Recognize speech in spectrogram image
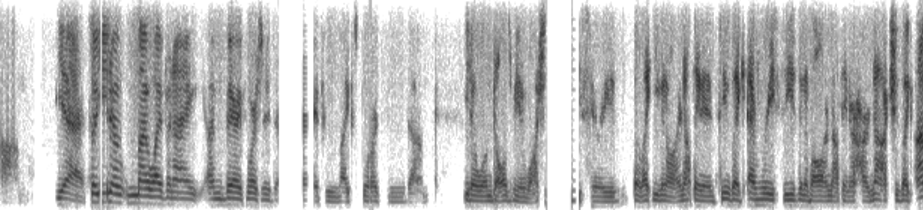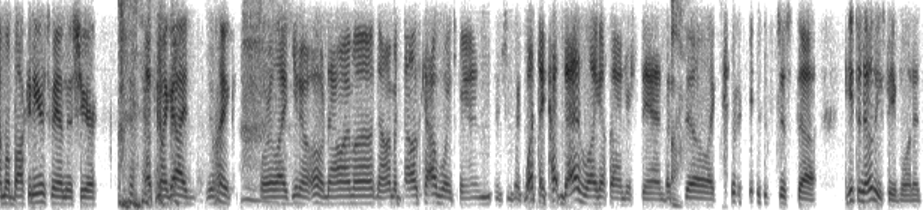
Um, yeah, so you know, my wife and I, I'm very fortunate to wife who likes sports and um, you know will indulge me in watching these series. But like even All or Nothing, and it seems like every season of All or Nothing or Hard Knocks, she's like, I'm a Buccaneers fan this year. That's my guy. Like, or like, you know, oh, now I'm a now I'm a Dallas Cowboys fan, and she's like, what? They cut? Well, I guess I understand, but still, like, it's just uh, you get to know these people, and it's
